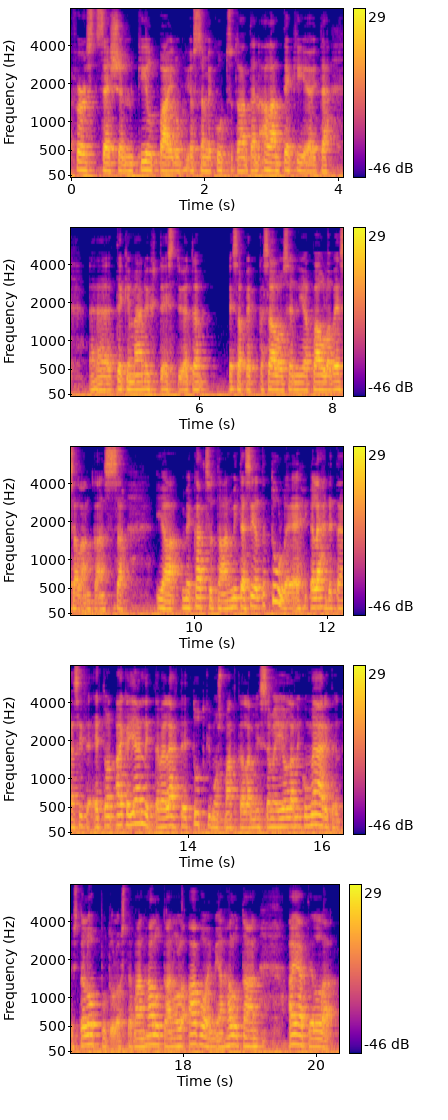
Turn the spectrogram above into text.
First Session-kilpailu, jossa me kutsutaan tämän alan tekijöitä tekemään yhteistyötä Esa-Pekka Salosen ja Paula Vesalan kanssa. Ja me katsotaan, mitä sieltä tulee ja lähdetään sitä, että on aika jännittävä lähteä tutkimusmatkalla, missä me ei olla niin kuin määritelty sitä lopputulosta, vaan halutaan olla avoimia, halutaan ajatella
